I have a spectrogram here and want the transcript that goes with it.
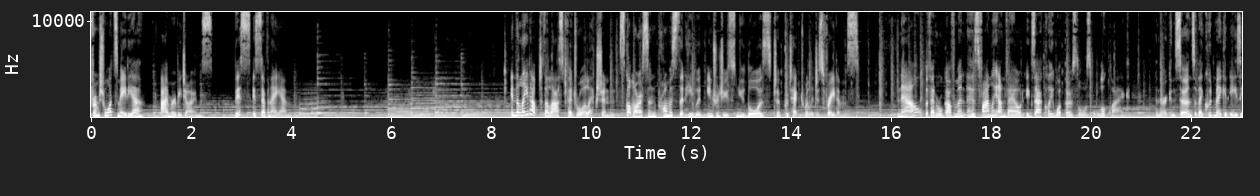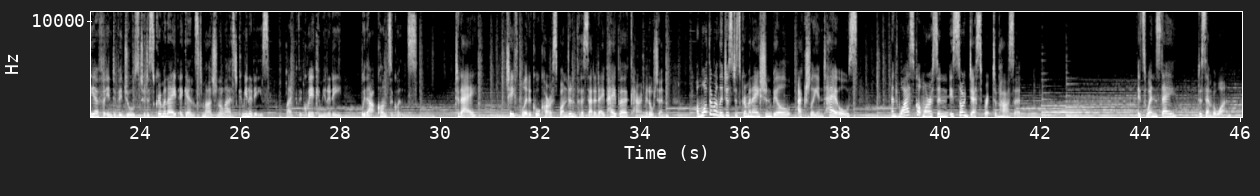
From Schwartz Media, I'm Ruby Jones. This is 7am. In the lead up to the last federal election, Scott Morrison promised that he would introduce new laws to protect religious freedoms. Now, the federal government has finally unveiled exactly what those laws will look like. And there are concerns that they could make it easier for individuals to discriminate against marginalised communities, like the queer community, without consequence. Today, Chief Political Correspondent for the Saturday paper, Karen Middleton, on what the Religious Discrimination Bill actually entails and why Scott Morrison is so desperate to pass it. It's Wednesday, December 1.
